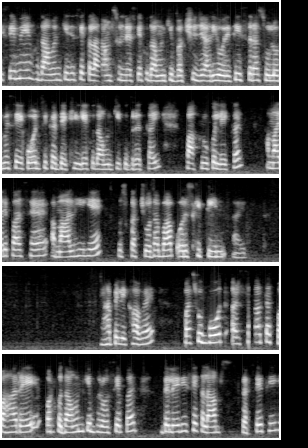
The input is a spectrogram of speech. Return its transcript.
इसी में खुदावन की जैसे कलाम सुनने से खुदावन की बख्श जारी हो रही थी, इस तरह रसूलों में से एक और ज़िक्र देखेंगे खुदावन की कुदरत का ही, पाखरू को लेकर। हमारे पास है, अमाल ही है, उसका चौदह बाप और इसकी तीन आयत। यहाँ पे लिखा हुआ है, बस वो बहुत अरसा तक बाहर रहे और खुदावन के भरोसे पर दलेरी से कलाम करते थे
